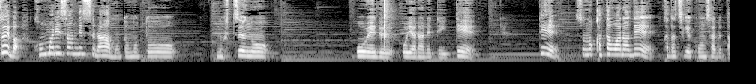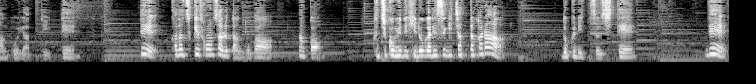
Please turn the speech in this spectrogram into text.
例えば、こんまりさんですら、もともとの普通の OL をやられていて、で、その傍らで片付けコンサルタントをやっていて、で、片付けコンサルタントがなんか、口コミで広がりすぎちゃったから、独立して、で、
